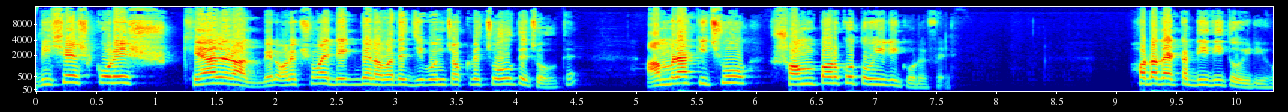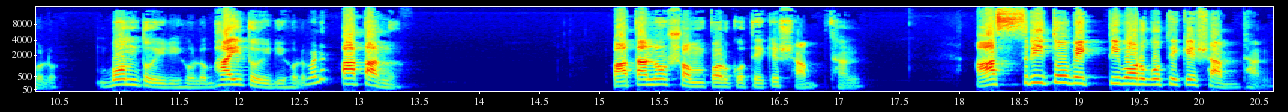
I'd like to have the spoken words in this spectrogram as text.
বিশেষ করে খেয়াল রাখবেন, অনেক সময় দেখবেন আমাদের জীবনচক্রে চলতে চলতে আমরা কিছু সম্পর্ক তৈরি করে ফেলি। হঠাৎ একটা দিদি তৈরি হলো, বোন তৈরি হলো, ভাই তৈরি হলো মানে পাতানো। পাতানো সম্পর্ক থেকে সাবধান। আশ্রিত ব্যক্তিবর্গ থেকে সাবধান।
